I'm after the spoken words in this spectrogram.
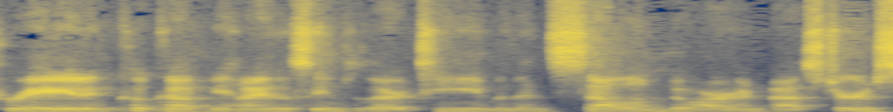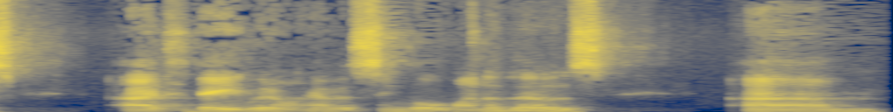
create and cook up behind the scenes with our team and then sell them to our investors. Uh, to date, we don't have a single one of those. Um,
